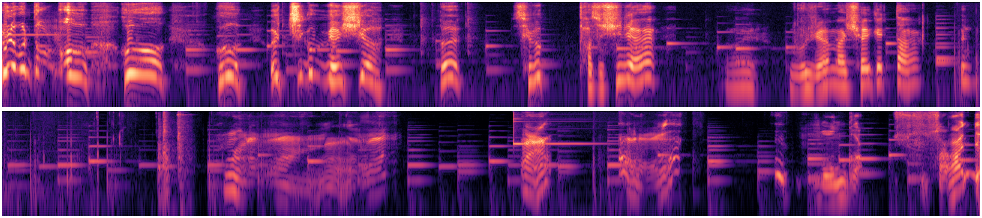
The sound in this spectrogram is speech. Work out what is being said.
얼른. 어, 어, 어, 지금 몇 시야? 어, 새벽 다섯 시네. 어, 물이나 마셔야겠다. 뭔가 수상한데.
